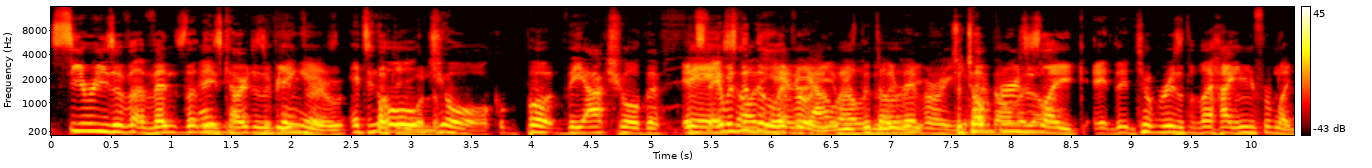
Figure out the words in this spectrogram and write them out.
series of events that these And characters have the been thing is, through, it's an old wonderful. joke, but the actual the face It's, it was the delivery. It was the delivery. So Tom Cruise is like, it, the- Tom Cruise is like hanging from like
